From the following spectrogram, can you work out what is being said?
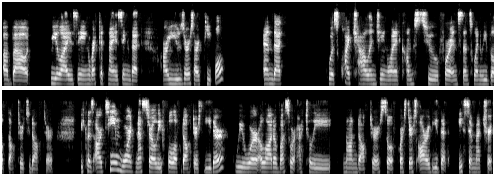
about realizing, recognizing that our users are people. And that was quite challenging when it comes to, for instance, when we built Doctor to Doctor, because our team weren't necessarily full of doctors either. We were, a lot of us were actually non doctors. So, of course, there's already that asymmetric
